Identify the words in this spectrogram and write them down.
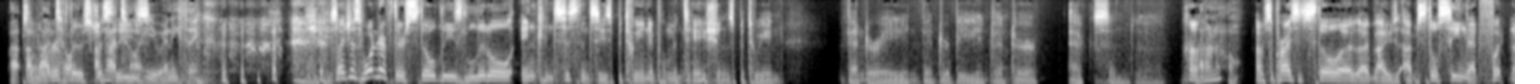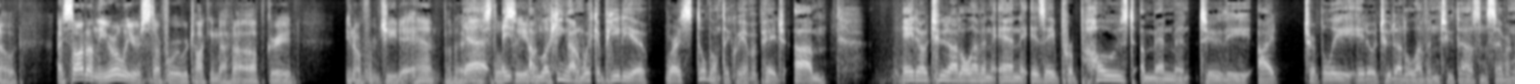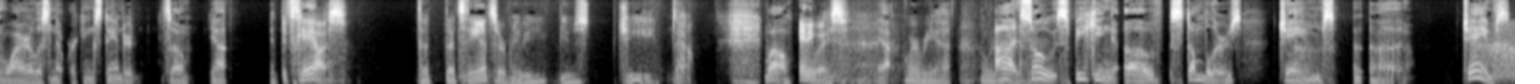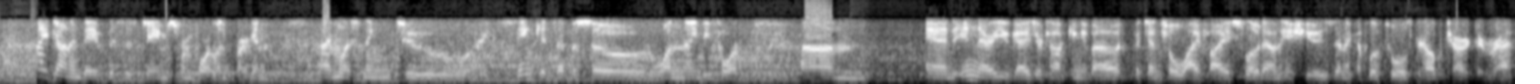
I, so I'm, not tell- I'm not these... telling you anything. so I just wonder if there's still these little inconsistencies between implementations between vendor A and vendor B and vendor X and uh, huh. I don't know. I'm surprised it's still. Uh, I, am still seeing that footnote. I saw it on the earlier stuff where we were talking about how to upgrade, you know, from G to N, but I, yeah, I still see it. I'm looking on Wikipedia where I still don't think we have a page. Um, 802.11n is a proposed amendment to the IEEE 802.11 2007 wireless networking standard. So yeah, it's, it's chaos. That that's the answer. Maybe use G now. Well, anyways, yeah. Where are we at? Are uh, so speaking of stumblers, James, uh, James. Hi, John and Dave. This is James from Portland, Oregon. I'm listening to, I think it's episode 194. Um, and in there, you guys are talking about potential Wi-Fi slowdown issues and a couple of tools to help chart or graph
